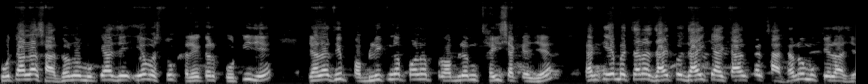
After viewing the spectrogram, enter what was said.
પોતાના સાધનો મૂક્યા છે, એ વસ્તુ ખરેખર ખોટી છે. તેનાથી પબ્લિકને પણ પ્રોબ્લેમ થઈ શકે છે. કારણ કે એ બચારા જાય તો જાય ક્યાંય, કારણ કે સાધનો મૂકેલા છે.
